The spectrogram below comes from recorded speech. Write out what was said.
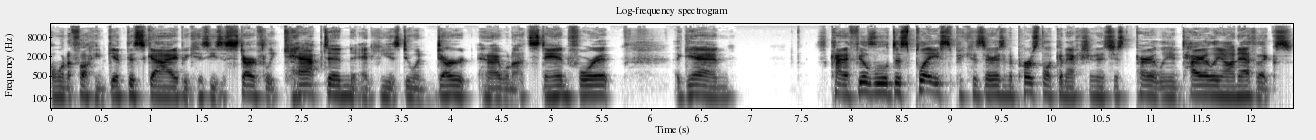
I want to fucking get this guy because he's a starfleet captain and he is doing dirt and i will not stand for it. Again it kind of feels a little displaced because there isn't a personal connection. It's just apparently entirely on ethics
